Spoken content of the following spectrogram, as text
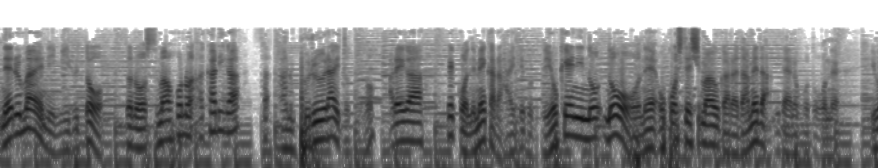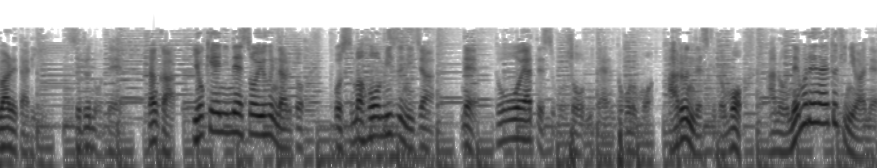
寝る前に見ると、そのスマホの明かりがあの、ブルーライトっての？あれが結構ね、目から入ってくると余計にの脳をね、起こしてしまうからダメだ、みたいなことをね、言われたりするので、なんか余計にね、そういう風になると、こうスマホを見ずにじゃあ、ね、どうやって過ごそうみたいなところもあるんですけども、あの、眠れない時にはね、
